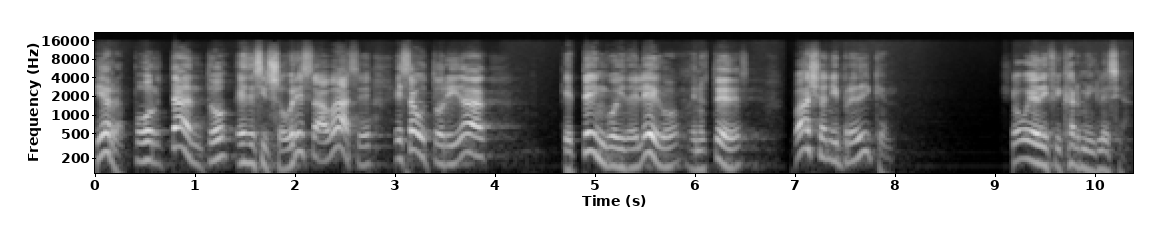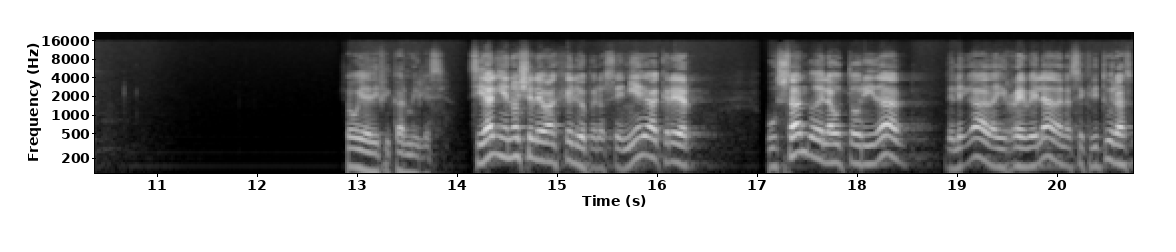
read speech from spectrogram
tierra. Por tanto, es decir, sobre esa base, esa autoridad que tengo y delego en ustedes, vayan y prediquen. Yo voy a edificar mi iglesia yo voy a edificar mi iglesia. Si alguien oye el Evangelio pero se niega a creer, usando de la autoridad delegada y revelada en las Escrituras,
